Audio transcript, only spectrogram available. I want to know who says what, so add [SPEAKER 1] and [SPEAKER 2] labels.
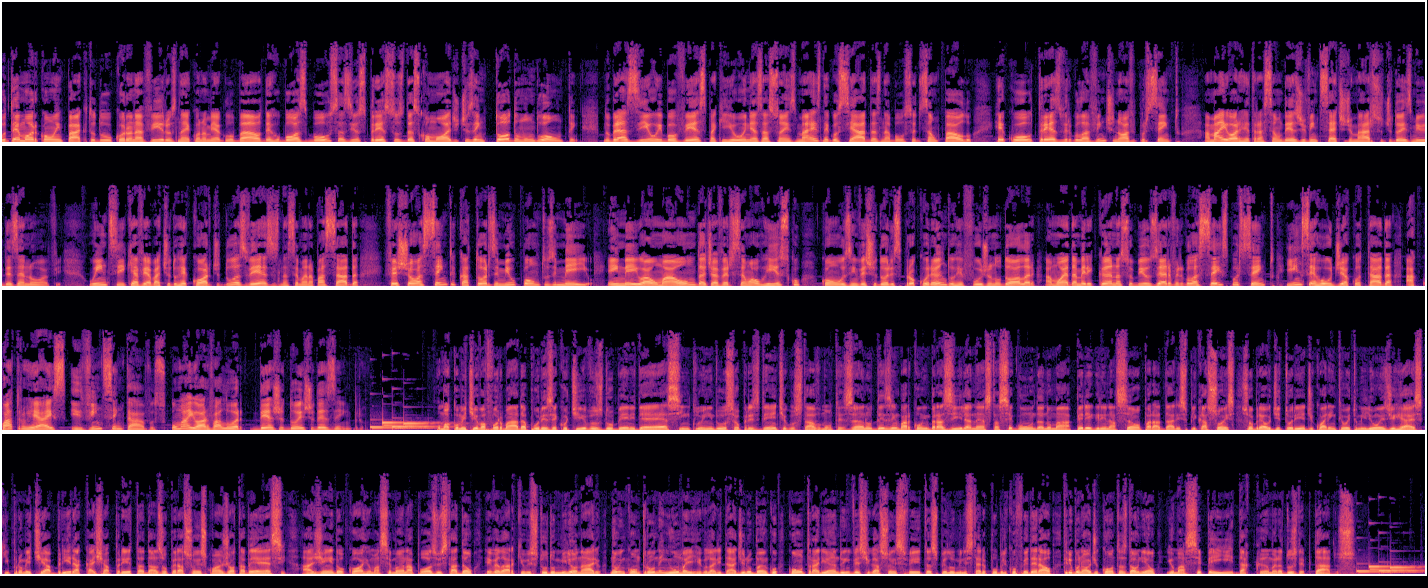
[SPEAKER 1] O temor com o impacto do coronavírus na economia global derrubou as bolsas e os preços das commodities em todo o mundo ontem. No Brasil, o Ibovespa, que reúne as ações mais negociadas na Bolsa de São Paulo, recuou 3,29%, a maior retração desde 27 de março de 2019. O índice, que havia batido recorde duas vezes na semana passada, fechou a 114 mil pontos e meio. Em meio a uma onda de aversão ao risco, com os investidores procurando refúgio refúgio no dólar, a moeda americana subiu 0,6% e encerrou o dia cotada a R$ 4,20, o maior valor desde 2 de dezembro.
[SPEAKER 2] Uma comitiva formada por executivos do BNDES, incluindo o seu presidente, Gustavo Montesano, desembarcou em Brasília nesta segunda numa peregrinação para dar explicações sobre a auditoria de 48 milhões de reais que prometia abrir a caixa preta das operações com a JBS. A agenda ocorre uma semana após o Estadão revelar que o estudo milionário não encontrou nenhuma irregularidade no banco, contrariando investigações feitas pelo Ministério Público Federal, Tribunal de Contas da União e uma CPI da Câmara dos Deputados.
